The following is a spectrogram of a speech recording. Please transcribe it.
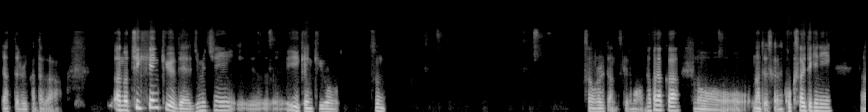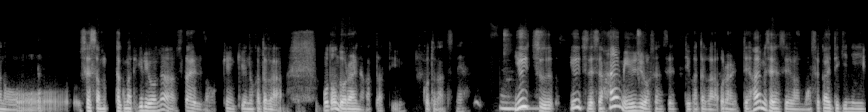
やってる方が、あの地域研究で地道にいい研究をすんさんおられたんですけども、なかなか、あのなんていうんですかね、国際的にあの切磋琢磨できるようなスタイルの研究の方がほとんどおられなかったっていうことなんですね。唯一、唯一ですね、早見裕次郎先生っていう方がおられて、早見先生はもう世界的に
